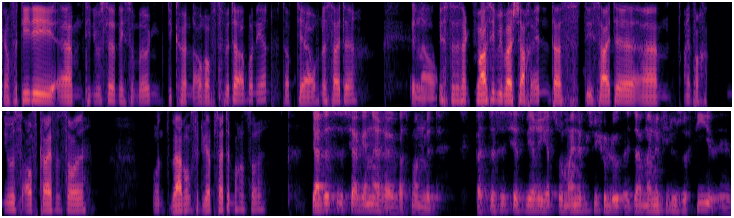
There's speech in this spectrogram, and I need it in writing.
Ja, für die, die ähm, die Newsletter nicht so mögen, die können auch auf Twitter abonnieren. Da habt ihr ja auch eine Seite. Genau. Ist das dann quasi wie bei Schachin, dass die Seite ähm, einfach News aufgreifen soll und Werbung für die Webseite machen soll? Ja, das ist ja generell, was man mit was das ist jetzt, wäre jetzt so meine Psycholo äh, meine Philosophie äh,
